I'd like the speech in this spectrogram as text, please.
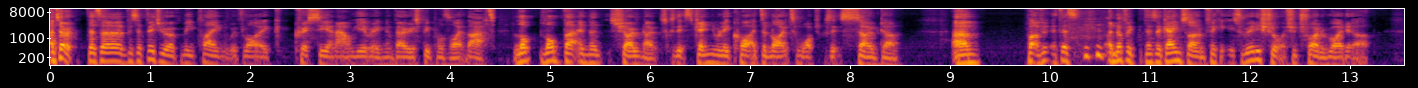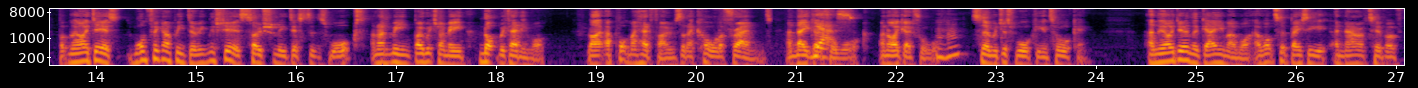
and so there's a there's a video of me playing with like Chrissy and Al Ewing and various people like that. Lob, lob that in the show notes because it's genuinely quite a delight to watch because it's so dumb. Um, but there's another there's a game design I'm thinking it's really short. I should try to write it up. But my idea is one thing I've been doing this year is socially distanced walks, and I mean by which I mean not with anyone. Like I put my headphones and I call a friend, and they go yes. for a walk, and I go for a walk. Mm-hmm. So we're just walking and talking. And the idea of the game I want, I want to basically a narrative of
